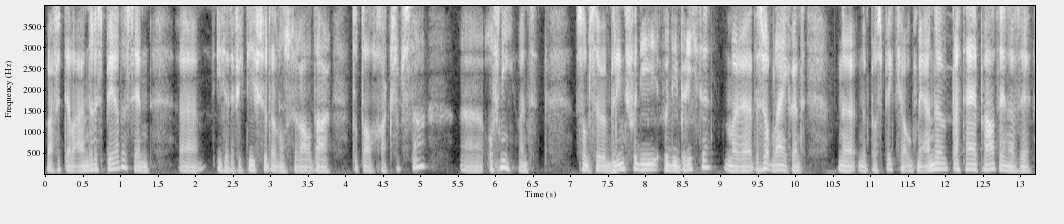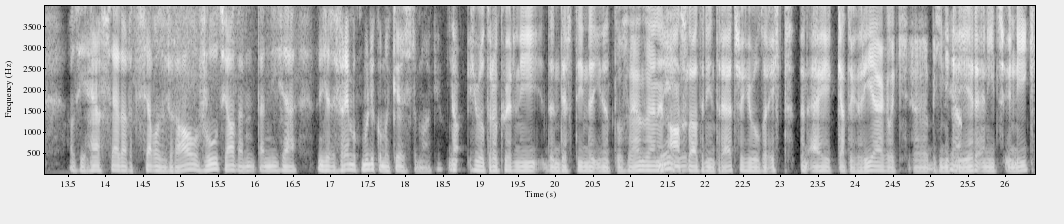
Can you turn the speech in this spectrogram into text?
wat vertellen andere spelers? En uh, is het effectief zo dat ons verhaal daar totaal haks op staat? Uh, of niet? Want soms zijn we blind voor die, voor die berichten, maar uh, dat is wel belangrijk, want een, een prospect gaat ook met andere partijen praten en als hij, als die hij of zij daar hetzelfde verhaal voelt, ja, dan, dan, is dat, dan is het vrij moeilijk om een keuze te maken. Ja, je wilt er ook weer niet de dertiende in het dozijn zijn en aansluiten in het rijtje. Je wilt er echt een eigen categorie eigenlijk uh, beginnen creëren en iets uniek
